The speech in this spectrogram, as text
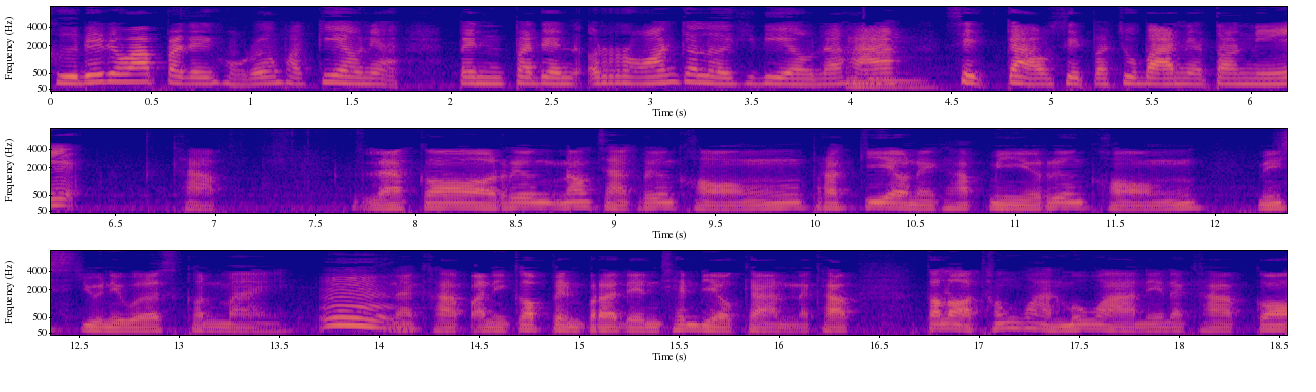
คือเรียกได้ว่าประเด็นของเรื่องพระเกี้ยวเนี่ย เป็นประเด็นร้อนกันเลยทีเดียวนะคะอืมสิทธิ์เก่าสิทธิ์ปัจจุบันเนี่ยตอนนี้ครับแล้วก็เรื่องนอกจากเรื่องของพระเกี้ยวนะครับ มีเรื่องของ Miss Universe คนใหม่อืมนะครับ อันนี้ก็เป็นประเด็นเช่นเดียวกันนะครับ ตลอดทั้งวันเมื่อวานนี้นะครับ ก็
